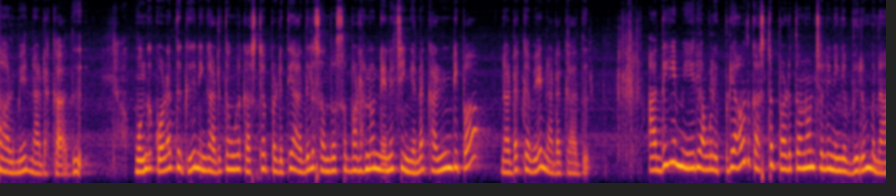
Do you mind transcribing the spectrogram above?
நாளுமே நடக்காது. உங்கள் குணத்துக்கு நீங்கள் அடுத்தவங்கள கஷ்டப்படுத்தி அதில் சந்தோஷப்படணும்னு நினச்சிங்கன்னா கண்டிப்பாக நடக்கவே நடக்காது. அதையும் மீறி அவங்களை எப்படியாவது கஷ்டப்படுத்தணும்னு சொல்லி நீங்கள் விரும்பினா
